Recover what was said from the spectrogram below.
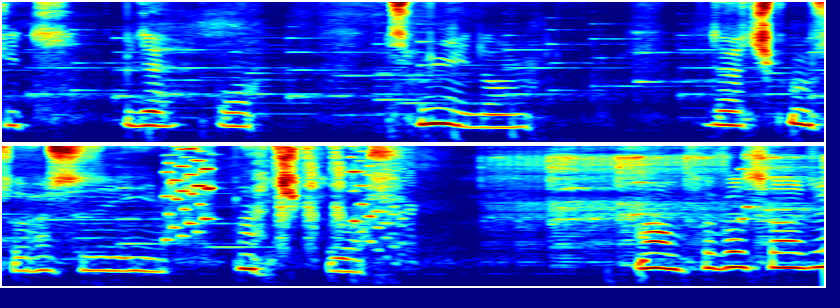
git. Bir de o. ismi neydi onun? Bir daha çıkmıyor bu sefer size iyiyim. Hah çıktılar. Ha bu sefer sadece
